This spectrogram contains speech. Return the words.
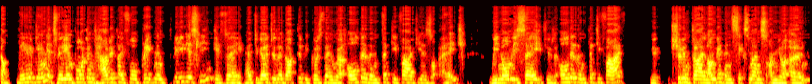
Now, there again, it's very important. How did they fall pregnant previously? If they had to go to the doctor because they were older than 35 years of age, we normally say if you're older than 35, you shouldn't try longer than six months on your own.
